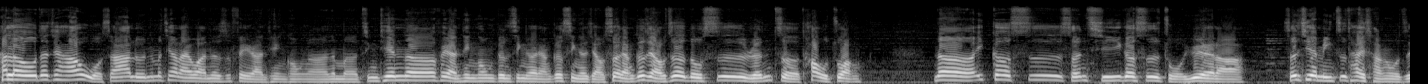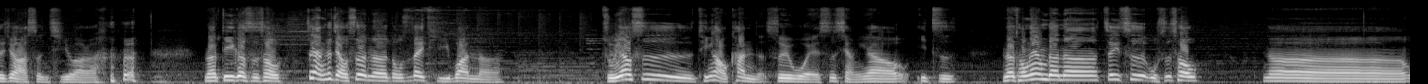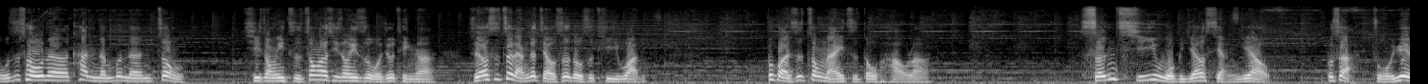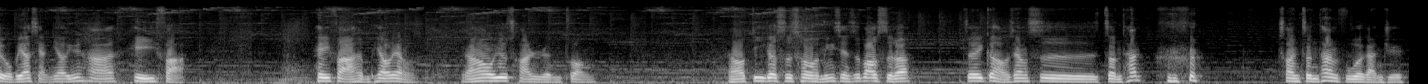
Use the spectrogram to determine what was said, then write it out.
Hello，大家好，我是阿伦。那么接下来玩的是《飞然天空》啊。那么今天呢，《飞然天空》更新了两个新的角色，两个角色都是忍者套装。那一个是神奇，一个是左月啦。神奇的名字太长了，我直接叫他神奇吧了。那第一个石头，这两个角色呢都是在 T1 呢，主要是挺好看的，所以我也是想要一只。那同样的呢，这一次五十抽。那五只抽呢？看能不能中其中一只，中到其中一只我就停啊。主要是这两个角色都是 T one，不管是中哪一只都好啦。神奇我比较想要，不是啊，左月我比较想要，因为它黑发，黑发很漂亮，然后又穿人装，然后第一个是抽很明显是 BOSS 了，这一个好像是侦探，呵 呵穿侦探服的感觉。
